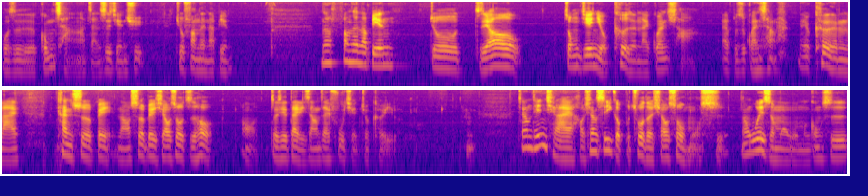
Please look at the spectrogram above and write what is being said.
或是工厂啊展示间去，就放在那边。那放在那边就只要中间有客人来观察。哎，不是观赏那 有客人来看设备，然后设备销售之后，哦，这些代理商再付钱就可以了。嗯，这样听起来好像是一个不错的销售模式。那为什么我们公司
